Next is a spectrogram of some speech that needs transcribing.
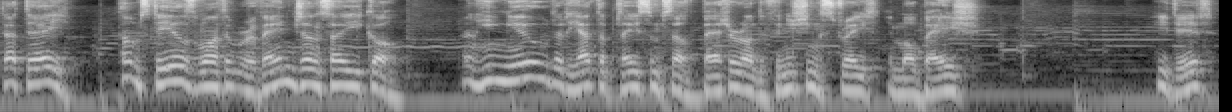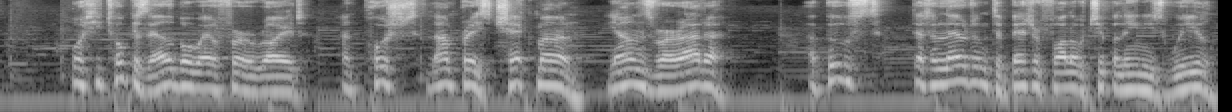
That day, Tom Steels wanted revenge on Saeco, and he knew that he had to place himself better on the finishing straight in Maubeuge. He did, but he took his elbow out for a ride and pushed Lampre's checkman, Jan Svorada, a boost that allowed him to better follow Cipollini's wheel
